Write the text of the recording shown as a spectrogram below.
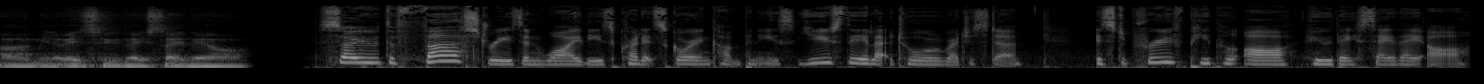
um, you know, is who they say they are. So the first reason why these credit scoring companies use the electoral register is to prove people are who they say they are.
